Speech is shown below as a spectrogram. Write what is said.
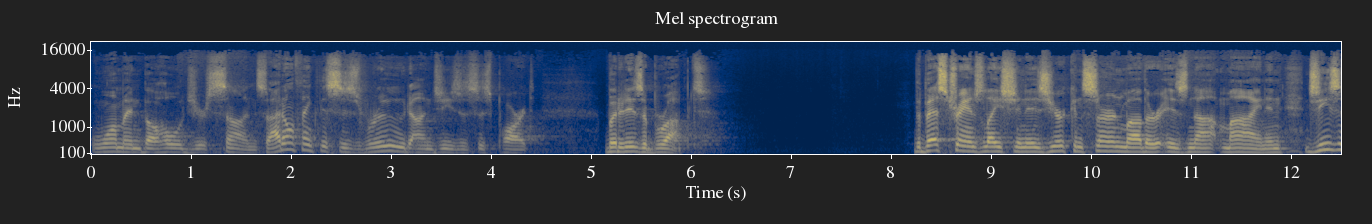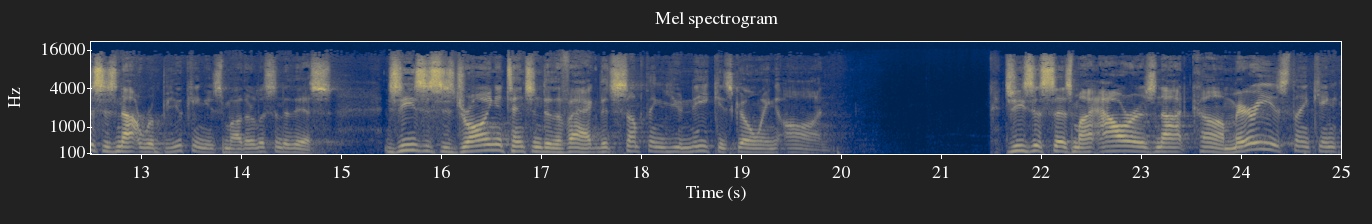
Woman, behold your son. So I don't think this is rude on Jesus' part, but it is abrupt. The best translation is, Your concerned mother is not mine. And Jesus is not rebuking his mother. Listen to this. Jesus is drawing attention to the fact that something unique is going on. Jesus says, My hour is not come. Mary is thinking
